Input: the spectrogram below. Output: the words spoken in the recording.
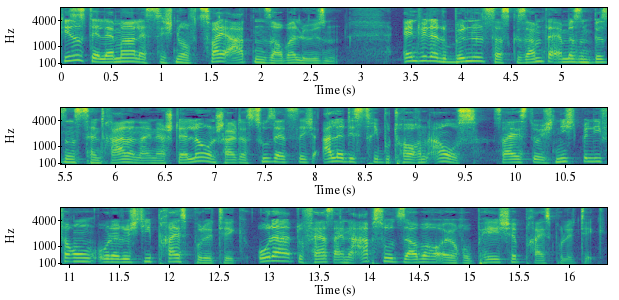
Dieses Dilemma lässt sich nur auf zwei Arten sauber lösen. Entweder du bündelst das gesamte Amazon Business zentral an einer Stelle und schaltest zusätzlich alle Distributoren aus, sei es durch Nichtbelieferung oder durch die Preispolitik, oder du fährst eine absolut saubere europäische Preispolitik.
